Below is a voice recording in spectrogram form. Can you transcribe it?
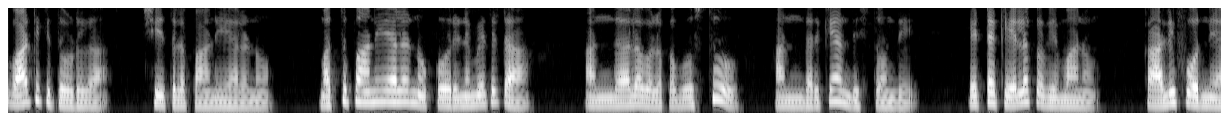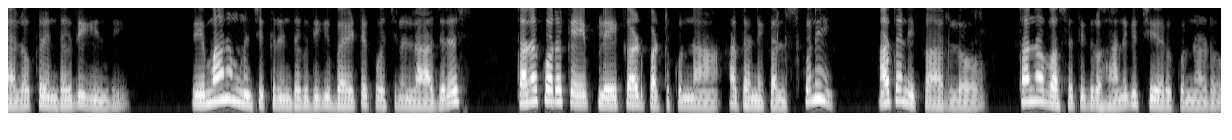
వాటికి తోడుగా శీతల పానీయాలను మత్తు పానీయాలను కోరిన మీదట అందాల ఒలకబోస్తూ అందరికీ అందిస్తోంది. ఎట్టకేలకు విమానం కాలిఫోర్నియాలో క్రిందకు దిగింది. విమానం నుంచి క్రిందకు దిగి బయటకు వచ్చిన లాజరస్ తన కొరకై ప్లే కార్డ్ పట్టుకున్న అతన్ని కలుసుకుని అతని కారులో తన వసతి గృహానికి చేరుకున్నాడు.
